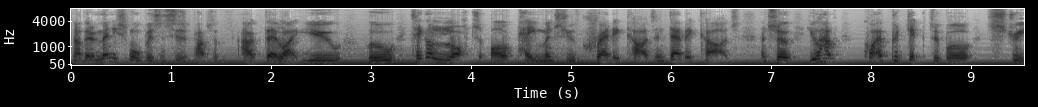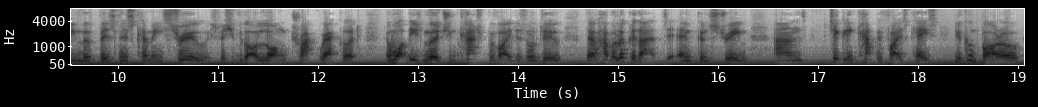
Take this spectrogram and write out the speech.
Now, there are many small businesses perhaps out there like you who take a lot of payments through credit cards and debit cards. And so you have quite a predictable stream of business coming through, especially if you've got a long track record. And what these merchant cash providers will do, they'll have a look at that income stream, and particularly in Capify's case, you can borrow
